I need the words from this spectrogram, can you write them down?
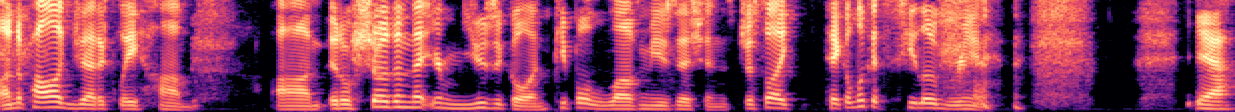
unapologetically hum. Um, it'll show them that you're musical and people love musicians. Just like take a look at CeeLo Green. yeah.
